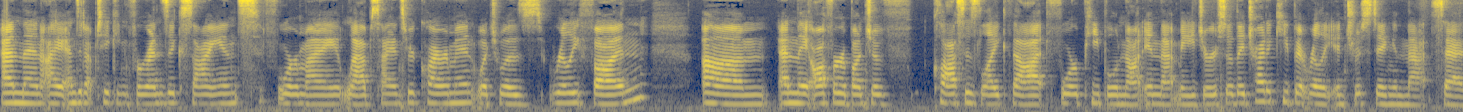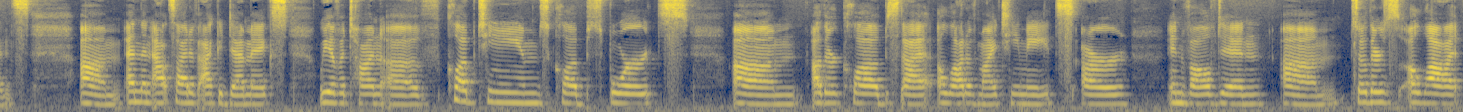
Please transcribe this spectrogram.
and then I ended up taking forensic science for my lab science requirement, which was really fun. Um, and they offer a bunch of classes like that for people not in that major. So they try to keep it really interesting in that sense. Um, and then outside of academics, we have a ton of club teams, club sports, um, other clubs that a lot of my teammates are involved in. Um, so there's a lot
